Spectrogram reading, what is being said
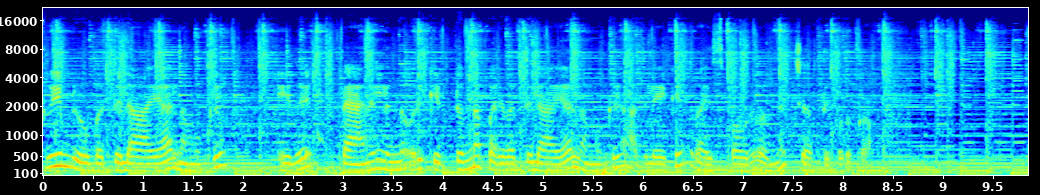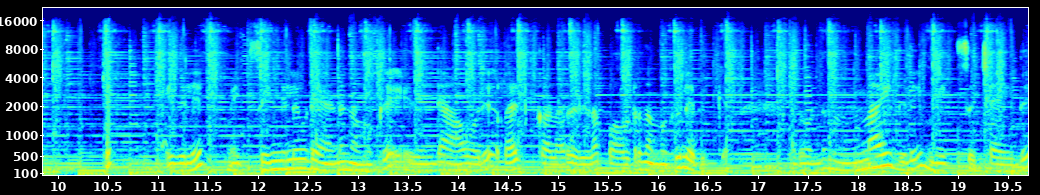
ക്രീം രൂപത്തിലായാൽ നമുക്ക് ഇത് പാനിൽ നിന്ന് ഒരു കിട്ടുന്ന പരുവത്തിലായാൽ നമുക്ക് അതിലേക്ക് റൈസ് പൗഡർ ഒന്ന് ചേർത്തി കൊടുക്കാം. ഇതിൽ മിക്സിങ്ങിലൂടെയാണ് നമുക്ക് ഇതിന്റെ ആ ഒരു റെഡ് കളറുള്ള പൗഡർ നമുക്ക് ലഭിക്കുക. അതുകൊണ്ട് നന്നായി ഇതിൽ മിക്സ് ചെയ്ത്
